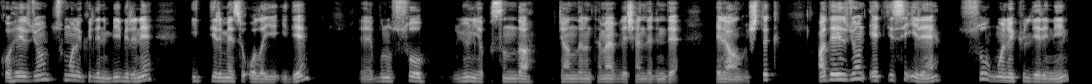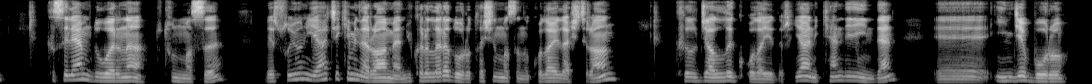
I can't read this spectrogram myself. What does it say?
Kohezyon su moleküllerinin birbirini ittirmesi olayı idi. E, bunu suyun yapısında canlıların temel bileşenlerinde ele almıştık. Adezyon etkisi ile su moleküllerinin kısilem duvarına tutunması ve suyun yer çekimine rağmen yukarılara doğru taşınmasını kolaylaştıran kılcallık olayıdır. Yani kendiliğinden e, ince boru,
